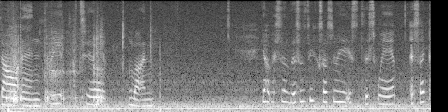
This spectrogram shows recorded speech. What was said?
So in three two one yeah, listen, this is the accessory. It's this way. It's like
